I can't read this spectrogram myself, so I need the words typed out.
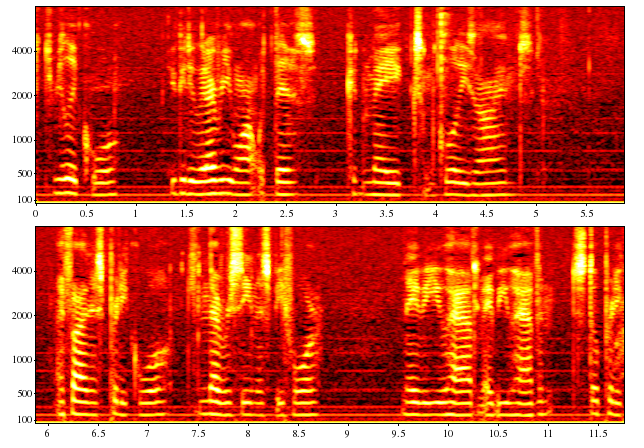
It's really cool. You could do whatever you want with this. You could make some cool designs. I find this pretty cool. I've never seen this before. Maybe you have, maybe you haven't. Still pretty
